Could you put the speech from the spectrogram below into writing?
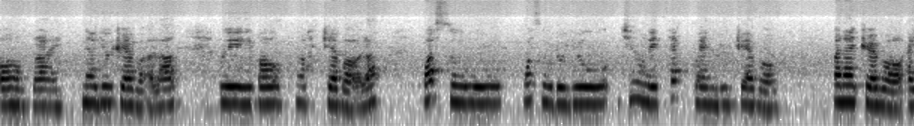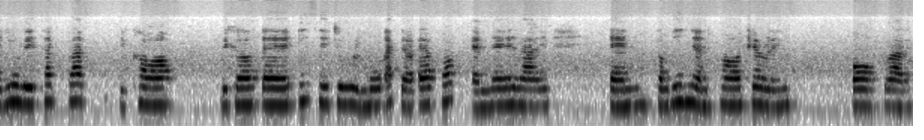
Oh, right. Now you travel a lot. We both travel a lot. What shoe, what do you usually take when you travel? When I travel, I usually take flats because because they're easy to remove at the airport and they like and convenient for traveling. Oh, right.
